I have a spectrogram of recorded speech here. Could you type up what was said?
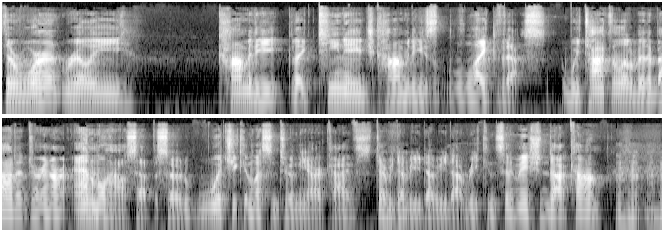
there weren't really comedy like teenage comedies like this. We talked a little bit about it during our Animal House episode, which you can listen to in the archives mm-hmm. www.reconciliation.com. Mm-hmm, mm-hmm.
